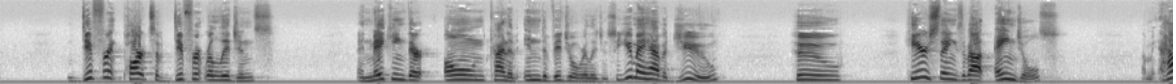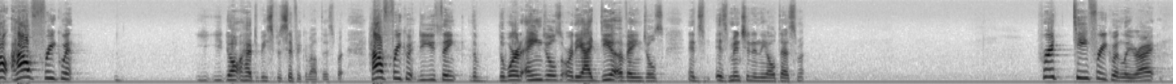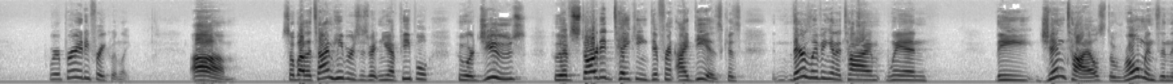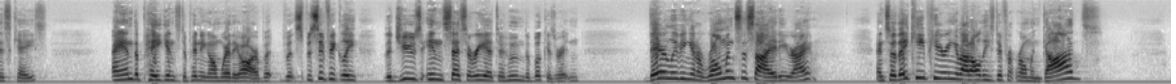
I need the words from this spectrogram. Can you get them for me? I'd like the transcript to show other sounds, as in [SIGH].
different parts of different religions and making their own kind of individual religion. So you may have a Jew who hears things about angels. I mean, how, how frequent, you, don't have to be specific about this, but how frequent do you think the, the word angels or the idea of angels is, is mentioned in the Old Testament? Pretty frequently, right? We're pretty frequently. Um, so by the time Hebrews is written, you have people who are Jews who have started taking different ideas because they're living in a time when the Gentiles, the Romans in this case, and the pagans, depending on where they are, but, but specifically the Jews in Caesarea to whom the book is written, they're living in a Roman society, right? And so they keep hearing about all these different Roman gods.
